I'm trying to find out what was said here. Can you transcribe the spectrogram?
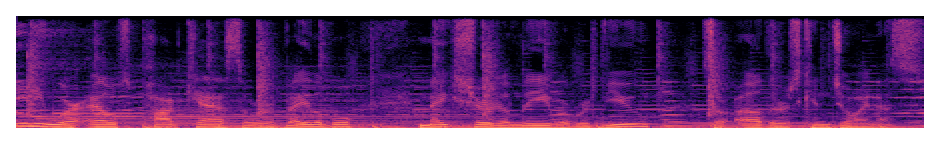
anywhere else podcasts are available, make sure to leave a review so others can join us.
